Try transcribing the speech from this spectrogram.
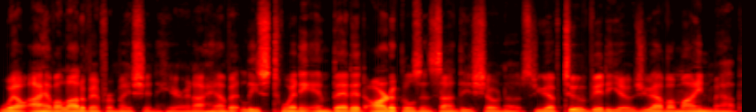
Well, I have a lot of information here, and I have at least 20 embedded articles inside these show notes. You have two videos, you have a mind map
